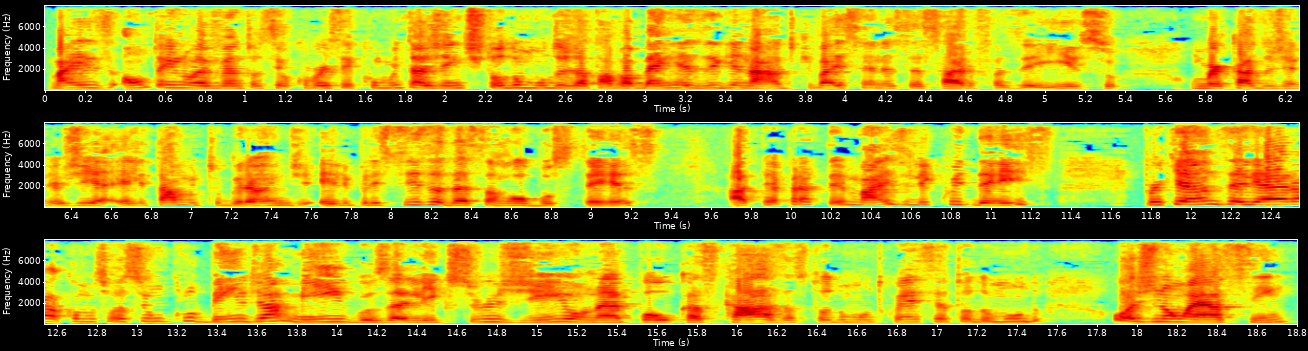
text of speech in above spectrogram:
Mas ontem no evento assim, eu conversei com muita gente, todo mundo já estava bem resignado que vai ser necessário fazer isso. O mercado de energia, ele tá muito grande, ele precisa dessa robustez, até para ter mais liquidez porque antes ele era como se fosse um clubinho de amigos ali que surgiam, né? Poucas casas, todo mundo conhecia todo mundo. Hoje não é assim.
